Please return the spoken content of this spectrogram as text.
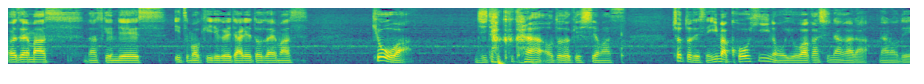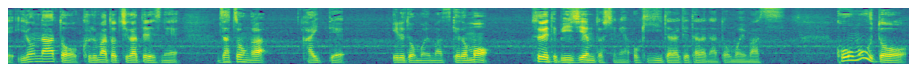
おはようございます。ナスケンです。いつも聞いてくれてありがとうございます。今日は自宅からお届けしてます。ちょっとですね、今コーヒーのお湯を沸かしながらなので、いろんな後、車と違ってですね、雑音が入っていると思いますけども、すべて BGM としてね、お聞きいただけたらなと思います。こう思うと、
